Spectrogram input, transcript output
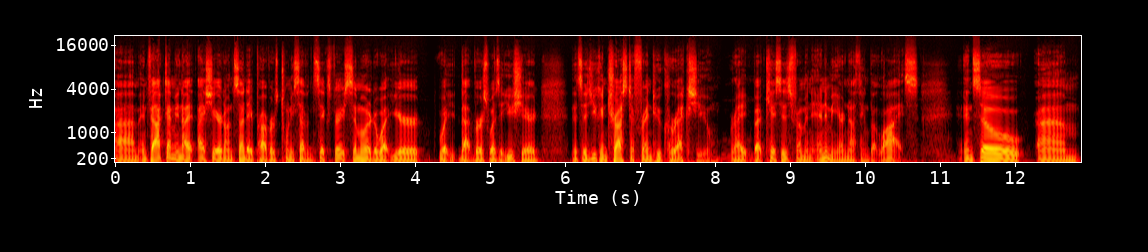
Um, in fact, I mean, I, I shared on Sunday Proverbs twenty seven six, very similar to what you're what that verse was that you shared that says you can trust a friend who corrects you, right? But kisses from an enemy are nothing but lies. And so, um,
